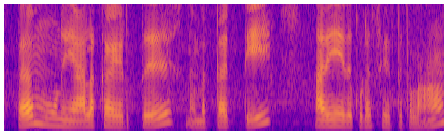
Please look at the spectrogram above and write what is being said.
இப்போ மூணு ஏலக்காய் எடுத்து நம்ம தட்டி அதையும் இது கூட சேர்த்துக்கலாம்.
